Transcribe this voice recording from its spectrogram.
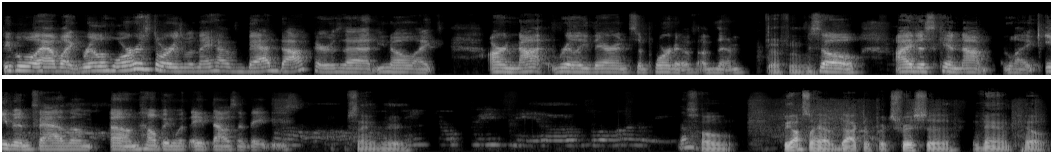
people will have like real horror stories when they have bad doctors that you know like are not really there and supportive of them definitely. so i just cannot like even fathom um helping with 8000 babies Same here. So we also have Dr. Patricia Van Pelt,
